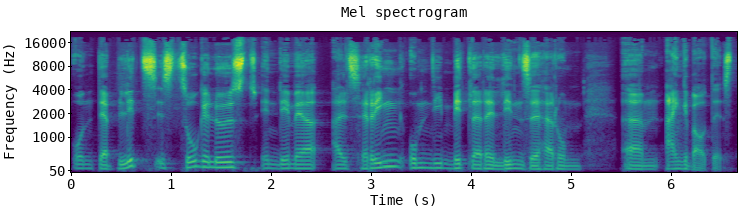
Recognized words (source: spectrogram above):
Und der Blitz ist so gelöst, indem er als Ring um die mittlere Linse herum ähm, eingebaut ist.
